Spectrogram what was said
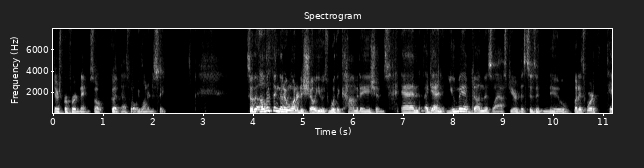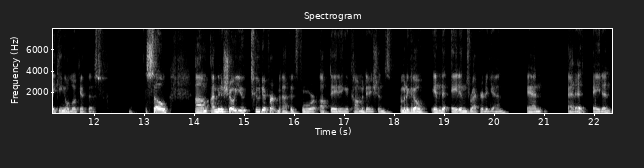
There's preferred name. So good, that's what we wanted to see. So the other thing that I wanted to show you is with accommodations. And again, you may have done this last year. This isn't new, but it's worth taking a look at this. So um, I'm going to show you two different methods for updating accommodations. I'm going to go into Aiden's record again and edit Aiden.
